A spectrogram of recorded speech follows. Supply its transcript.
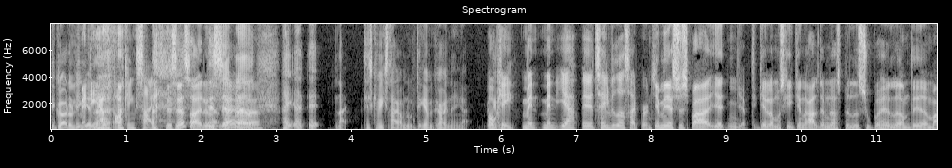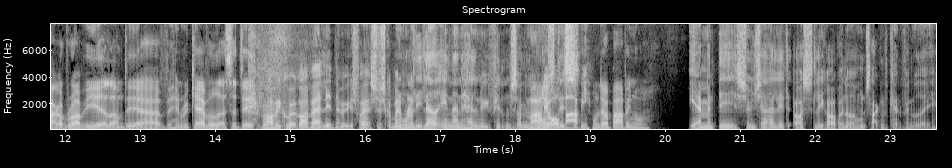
det gør du lige Men det igen. er fucking sejt. Det ser sejt ud. Det ser ja, bladet. ja, ja. Hey, uh, uh, nej, det skal vi ikke snakke om nu. Det kan vi gøre en anden gang. Okay, men, men ja, øh, tal videre, Sideburns. Jamen, jeg synes bare, ja, ja, det gælder måske generelt dem, der har spillet superhelte, om det er Margot Robbie, eller om det er Henry Cavill. Altså, det, Robbie kunne jeg godt være lidt nervøs for, jeg synes. Men hun har lige lavet en eller anden halvny film, som... Hun Barbie. laver det, Barbie. hun laver Barbie nu. Ja, men det synes jeg lidt også ligger op af noget, hun sagtens kan finde ud af.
